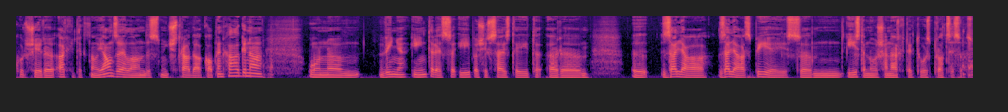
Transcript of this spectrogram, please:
kurš ir uh, arhitekts no Jaunzēlandes. Viņš strādā Kopenhāgenā, un um, viņa interese īpaši ir saistīta ar um, Eh, zaļā, zaļās pieejas um, īstenošana arhitektūras procesos.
